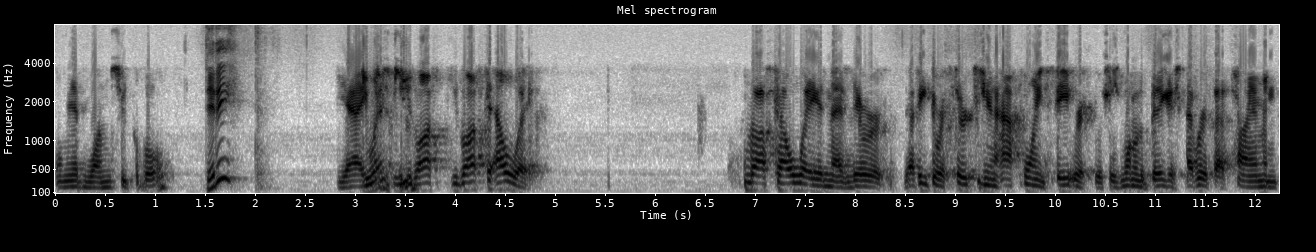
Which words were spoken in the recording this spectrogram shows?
only had one Super Bowl. Did he? Yeah, he, went went. He lost. He lost to Elway. Lost to Elway, and then they were. I think they were 13 and a half point favorite, which was one of the biggest ever at that time. And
